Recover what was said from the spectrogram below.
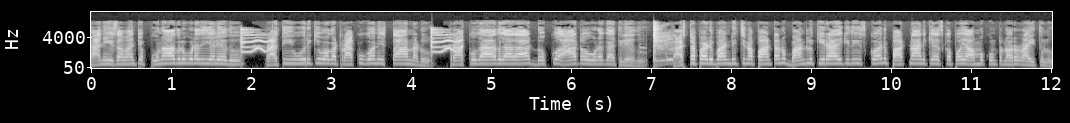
కనీసం అంటే పునాదులు కూడా తీయలేదు. ప్రతి ఊరికి ఒక ట్రక్కు కొనిస్తా అన్నాడు. ట్రక్కు కాదు కదా డొక్కు ఆటో కూడా గతి లేదు. కష్టపడి పండించిన పంటను బండ్లు కిరాయికి తీసుకొని పట్టణానికి వేసుకుపోయి అమ్ముకుంటున్నారు రైతులు.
